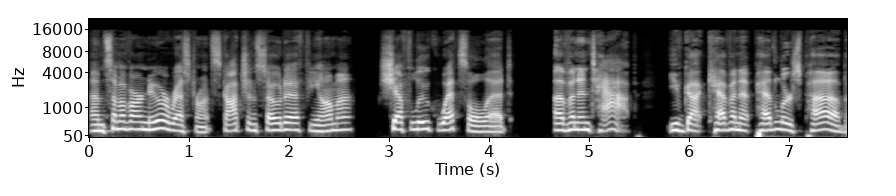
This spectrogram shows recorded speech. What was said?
Um, some of our newer restaurants, Scotch and Soda, Fiamma, Chef Luke Wetzel at Oven and Tap. You've got Kevin at Pedaler's Pub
